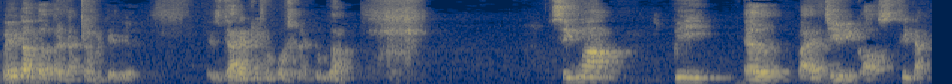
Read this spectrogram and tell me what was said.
Weight of the conductor material is directly proportional to the sigma P L by JV cos theta.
